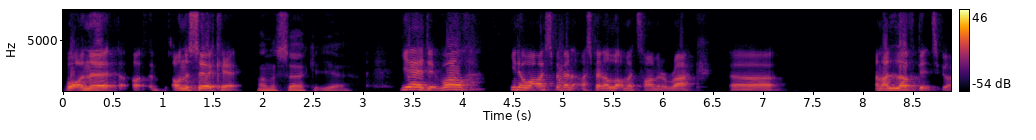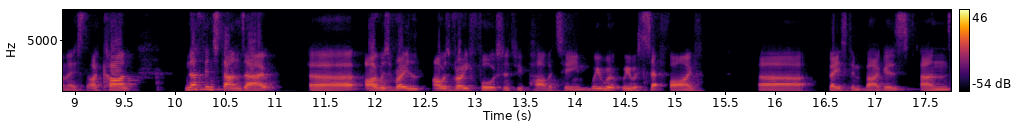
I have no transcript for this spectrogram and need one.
What on the uh, on the circuit? On the circuit, yeah. Yeah, well, you know? I spent I spent a lot of my time in Iraq, uh, and I loved it. To be honest, I can't. Nothing stands out. Uh, I was very I was very fortunate to be part of a team. We were we were set five, uh, based in Baggers, and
